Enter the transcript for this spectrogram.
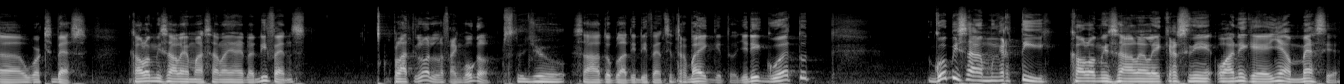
uh, works best. Kalau misalnya masalahnya adalah defense, pelatih lo adalah Frank Vogel Setuju. salah satu pelatih defensif terbaik gitu. Jadi gue tuh gue bisa mengerti kalau misalnya Lakers nih wah ini kayaknya a mess ya.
